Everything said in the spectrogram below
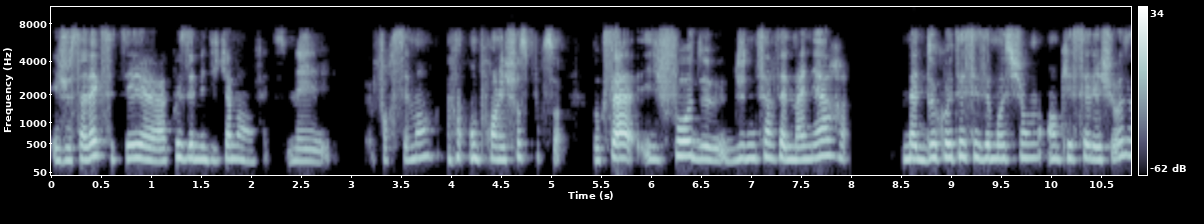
et je savais que c'était à cause des médicaments en fait. Mais forcément, on prend les choses pour soi. Donc ça, il faut d'une certaine manière mettre de côté ses émotions, encaisser les choses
